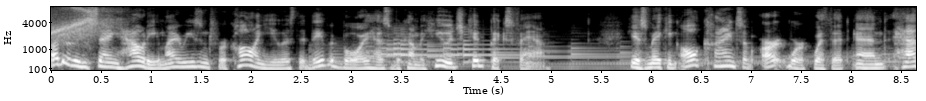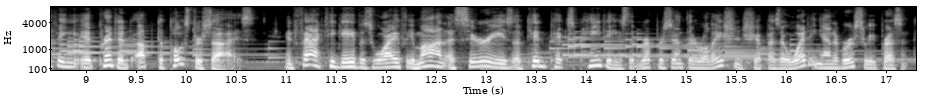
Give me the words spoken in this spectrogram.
Other than saying howdy, my reason for calling you is that David Bowie has become a huge KidPix fan. He is making all kinds of artwork with it and having it printed up to poster size. In fact, he gave his wife Iman a series of KidPix paintings that represent their relationship as a wedding anniversary present.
